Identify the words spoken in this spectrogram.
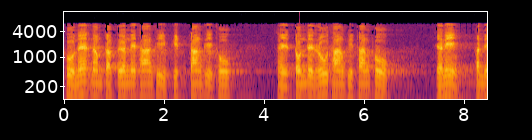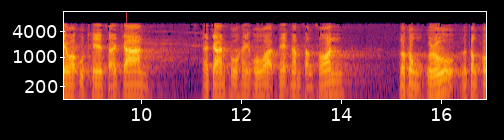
ผู้แนะนำตักเตือนในทางที่ผิดทางที่ถูก ให้ตนได้รู้ทางผิดทางถูก อย่างนี้ท่านเรียกว่าอุเทศาจารย์ อาจารย์ผู้ให้โอวาทแนะนำสั่งสอน เราต้องรู้ เราต้องเคา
